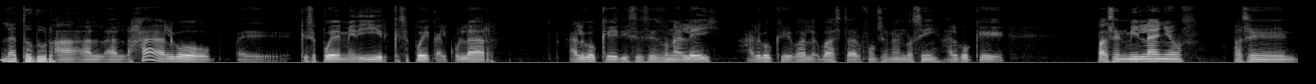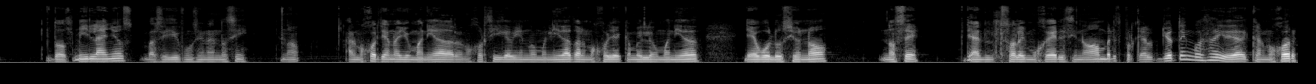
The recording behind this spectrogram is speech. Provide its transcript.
Lato duro. a, al- al- ajá, algo eh, que se puede medir, que se puede calcular, algo que dices es una ley, algo que va, va a estar funcionando así, algo que pasen mil años, pasen dos mil años, va a seguir funcionando así, ¿no? A lo mejor ya no hay humanidad, a lo mejor sigue habiendo humanidad, a lo mejor ya cambió la humanidad, ya evolucionó, no sé, ya solo hay mujeres y no hombres, porque yo tengo esa idea de que a lo mejor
